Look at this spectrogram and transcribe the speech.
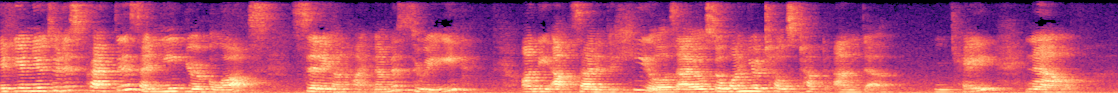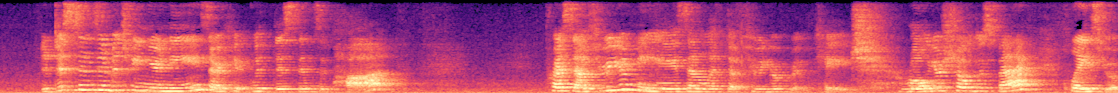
If you're new to this practice and need your blocks, sitting on height number three, on the outside of the heels, I also want your toes tucked under. Okay? Now, the distance in between your knees are hip width distance apart. Press down through your knees and lift up through your rib cage. Roll your shoulders back. Place your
